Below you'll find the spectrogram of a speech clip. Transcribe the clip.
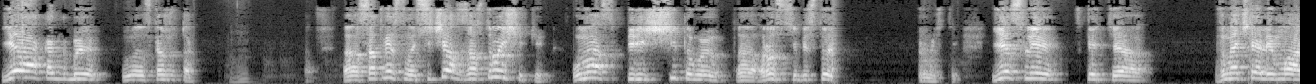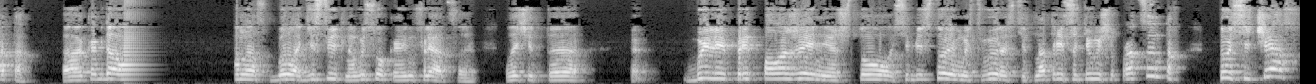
Я как бы ну, скажу так. Угу. Соответственно, сейчас застройщики у нас пересчитывают э, рост себестоимости стоимости. Если, сказать, э, в начале марта, э, когда у нас была действительно высокая инфляция, значит, были предположения, что себестоимость вырастет на 30 и выше процентов, то сейчас,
